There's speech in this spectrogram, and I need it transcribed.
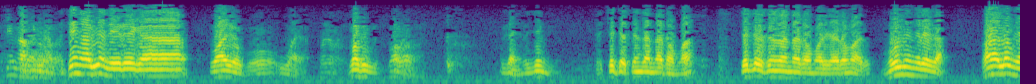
အထင်ငါပါအထင်ငါပြည့်နေတဲ့ကသွားရောကိုဥဝါရသွားဘူးသွားပါဥစ္စာရင်ရိပ်ပြီချက်ချက်စဉ်းစားနားထောင်ပါချက်ချက်စဉ်းစားနားထောင်ပါဓမ္မတို့မိုးလင်းကလေးကဘာလုံးရ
